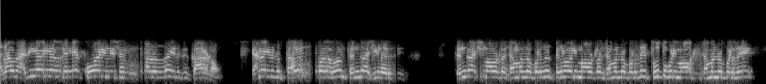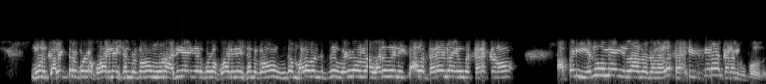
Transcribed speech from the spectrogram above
அதாவது அதிகாரிகளிடையே கோஆர்டினேஷன் தான் இதுக்கு காரணம். ஏன்னா இதுக்கு தலைவரும் தென்காசியில இருக்கு. தென்காசி மாவட்டம் சம்பந்தப்படுது திருநெல்வேலி மாவட்டம் சம்பந்தப்படுது தூத்துக்குடி மாவட்டம் சம்பந்தப்படுது. மூணு கலெக்டருக்குள்ள கோஆர்டினேஷன் இருக்கணும் மூணு அதிகாரிகளுக்குள்ள கோஆர்டினேஷன் இருக்கணும். இங்க மழை வந்துட்டு வெள்ளம்லாம் வருது நீ காலை திறனா இவங்க திறக்கணும். அப்படி எதுவுமே இல்லாததுனால தண்ணீரா கடலுக்கு போகுது.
